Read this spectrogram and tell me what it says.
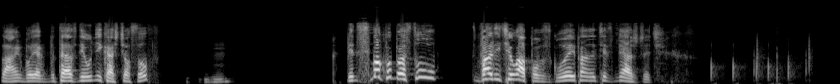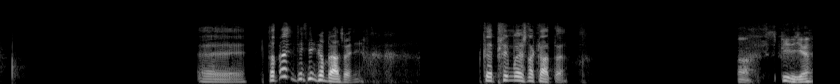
Tak, bo jakby teraz nie unikasz ciosów. Mhm. Więc smok po prostu wali cię łapą z góry i planuje cię zmiażdżyć. Yy, To to jest 10 obrażeń, które przyjmujesz na klatę. A, speed idzie.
